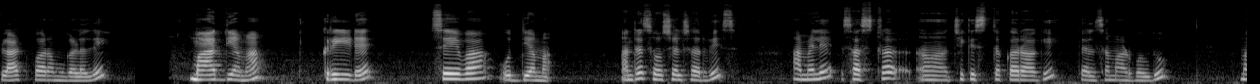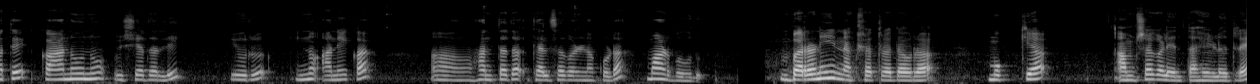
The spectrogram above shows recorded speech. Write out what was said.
ಪ್ಲ್ಯಾಟ್ಫಾರಮ್ಗಳಲ್ಲಿ ಮಾಧ್ಯಮ, ಕ್ರೀಡೆ, ಸೇವಾ ಉದ್ಯಮ, ಅಂದರೆ ಸೋಷಿಯಲ್ ಸರ್ವಿಸ್, ಆಮೇಲೆ ಶಸ್ತ್ರ ಚಿಕಿತ್ಸಕರಾಗಿ ಕೆಲಸ ಮಾಡ್ಬೋದು. ಮತ್ತು ಕಾನೂನು ವಿಷಯದಲ್ಲಿ ಇವರು ಇನ್ನೂ ಅನೇಕ ಹಂತದ ಕೆಲಸಗಳನ್ನ ಕೂಡ ಮಾಡಬಹುದು. ಭರಣಿ ನಕ್ಷತ್ರದವರ ಮುಖ್ಯ ಅಂಶಗಳೆಂತ ಹೇಳಿದ್ರೆ,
